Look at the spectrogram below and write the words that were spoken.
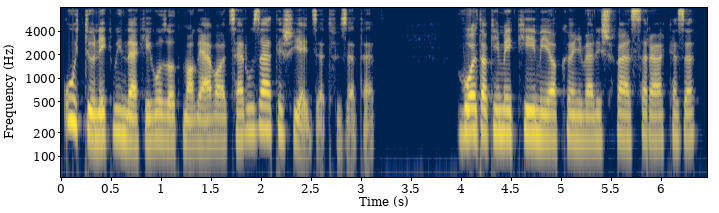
Úgy tűnik, mindenki hozott magával ceruzát és jegyzetfüzetet. Volt, aki még kémia könyvvel is felszerelkezett.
